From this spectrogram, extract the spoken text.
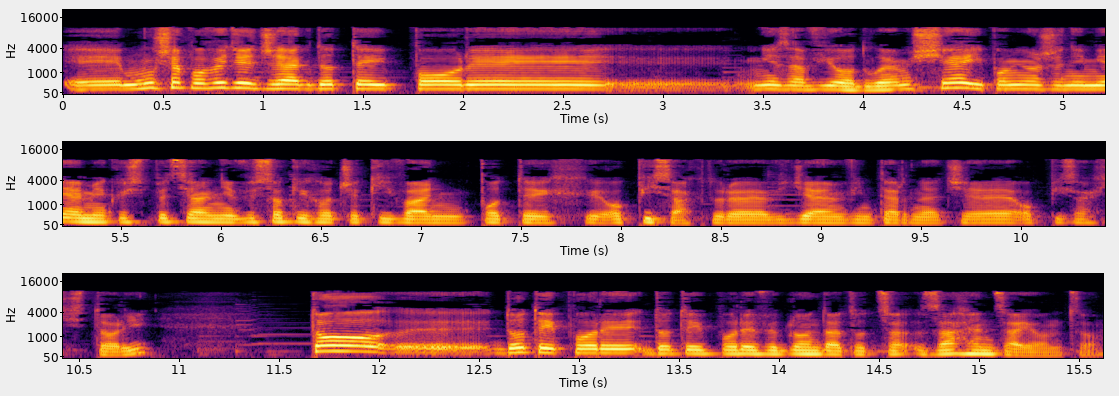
Yy, Muszę powiedzieć, że jak do tej pory yy, nie zawiodłem się i pomimo, że nie miałem jakoś specjalnie wysokich oczekiwań po tych opisach, które widziałem w internecie, opisach historii, to yy, do tej pory, do tej pory wygląda to ca- zachęcająco.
